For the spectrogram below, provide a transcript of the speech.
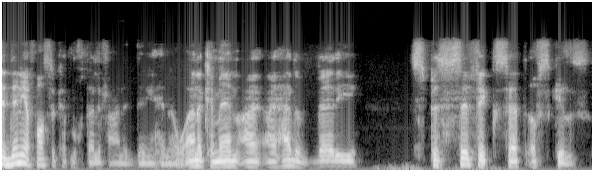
الدنيا في مصر كانت مختلفة عن الدنيا هنا وأنا كمان I, I had a very specific set of skills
